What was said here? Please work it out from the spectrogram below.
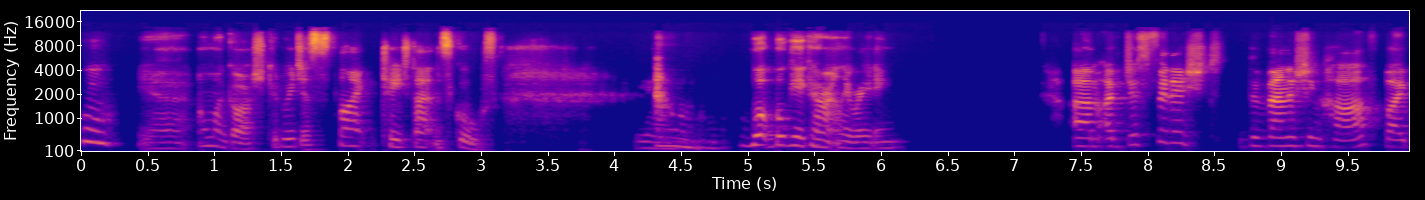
Whew. Yeah. Oh my gosh. Could we just like teach that in schools? Yeah. What book are you currently reading? Um, I've just finished The Vanishing Half by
